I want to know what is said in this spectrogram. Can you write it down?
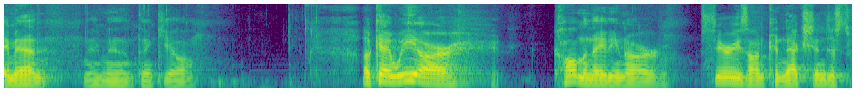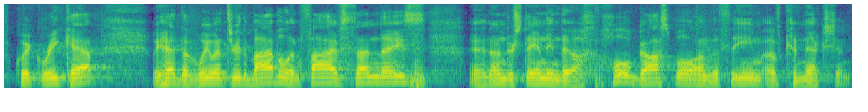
Amen. Amen. Thank you all. Okay, we are culminating our series on connection. Just a quick recap. We had the we went through the Bible in five Sundays and understanding the whole gospel on the theme of connection.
